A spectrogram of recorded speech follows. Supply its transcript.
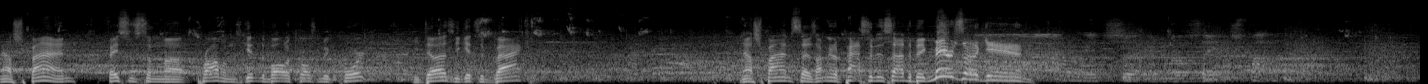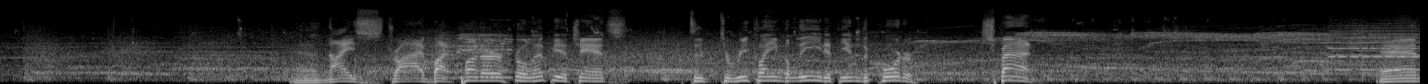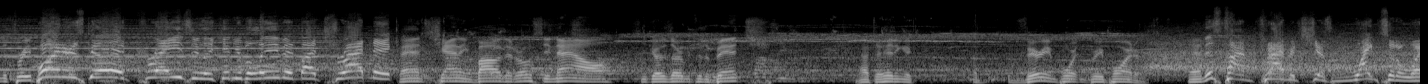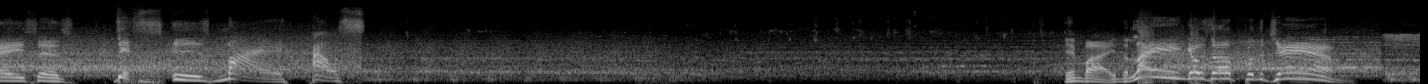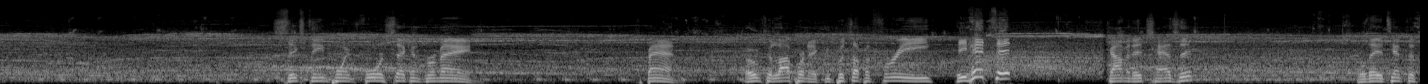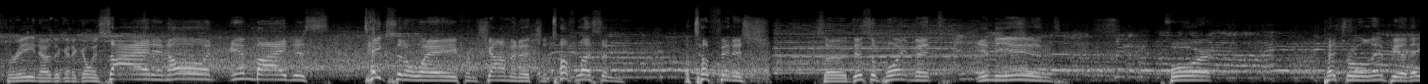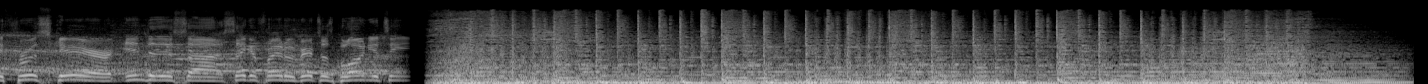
Now Spine faces some uh, problems getting the ball across midcourt. He does. He gets it back. Now Spine says, I'm going to pass it inside the big Mirza again. And nice drive by Punter. For Olimpija chance to, to reclaim the lead at the end of the quarter. Spine. And the three-pointer is good. Crazily, can you believe it, by Tratnik. Fans chanting Baldi Rossi now. She goes over to the bench after hitting a, a very important three-pointer. And this time Kravić just wipes it away, says, this is my house. M'Baye, the lane goes up for the jam. 16.4 seconds remain. Span over to Lapornik, who puts up a three. He hits it. Kamenic has it. Will they attempt a three? No, they're going to go inside, and oh, and M'Baye just takes it away from Shamanic. A tough lesson, a tough finish. So disappointment in the end for Petrol Olimpija. They threw a scare into this uh, Segafredo Virtus Bologna team.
